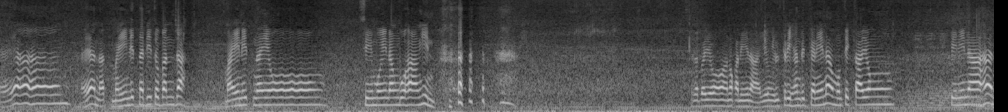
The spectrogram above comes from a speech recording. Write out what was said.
Ayan. Ayan at mainit na dito banda. Mainit na yung simoy ng buhangin. Sila ba yung ano kanina? Yung L300 kanina muntik tayong pininahan.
